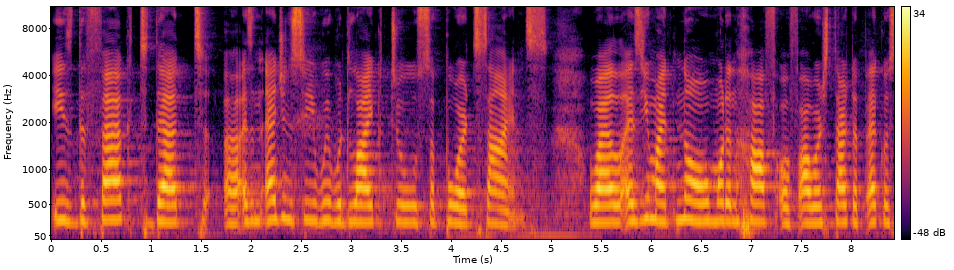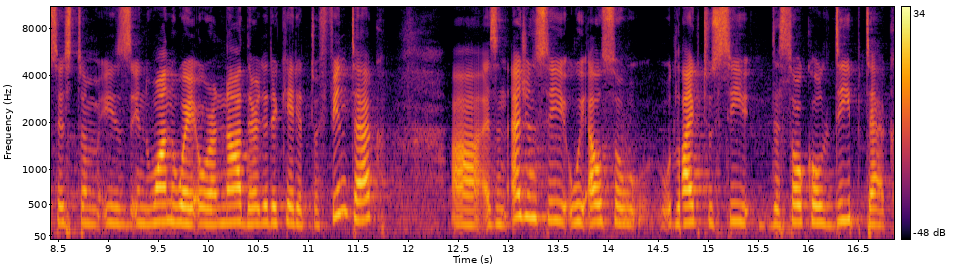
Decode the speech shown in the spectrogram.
is the fact that uh, as an agency we would like to support science. While, as you might know, more than half of our startup ecosystem is in one way or another dedicated to fintech, uh, as an agency, we also would like to see the so-called deep tech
